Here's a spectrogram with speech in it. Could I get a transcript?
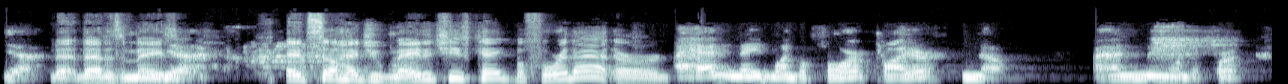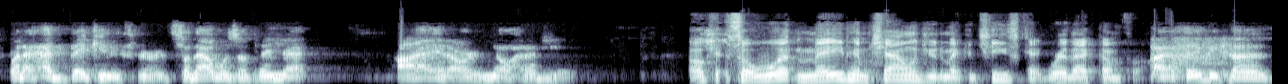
yeah, That that is amazing. yeah. And so, had you made a cheesecake before that, or I hadn't made one before prior. No, I hadn't made one before, but I had baking experience, so that was a thing that I had already know how to do. okay? So, what made him challenge you to make a cheesecake? Where'd that come from? I think because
